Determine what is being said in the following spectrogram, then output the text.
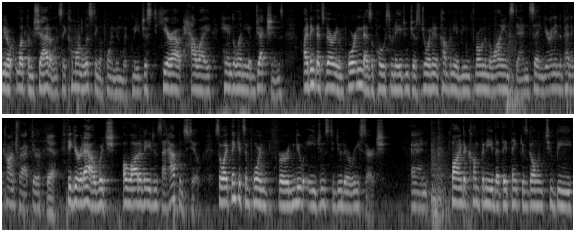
you know, let them shadow and say, "Come on a listing appointment with me, just hear out how I handle any objections." I think that's very important as opposed to an agent just joining a company and being thrown in the lion's den, saying you're an independent contractor Yeah. figure it out, which a lot of agents that happens to. So I think it's important for new agents to do their research and find a company that they think is going to be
